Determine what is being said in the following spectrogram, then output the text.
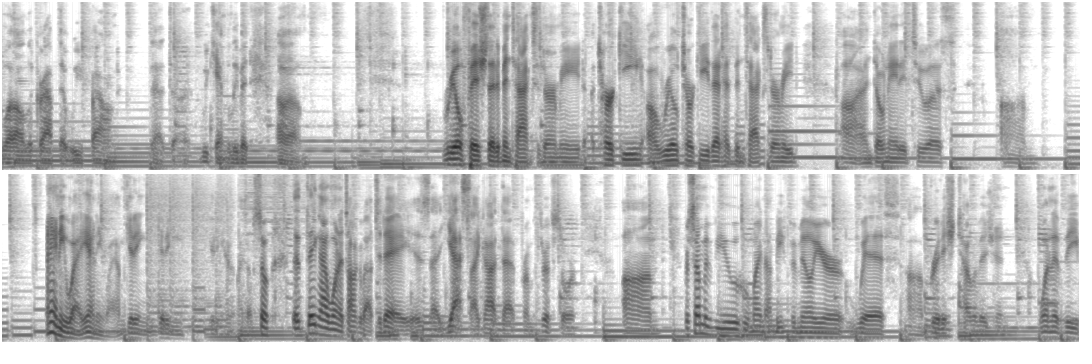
well, all the crap that we found that uh, we can't believe it. Um, real fish that had been taxidermied, a turkey, a real turkey that had been taxidermied uh, and donated to us. Um, anyway, anyway, I'm getting getting getting ahead of myself. So the thing I want to talk about today is uh, yes, I got that from a thrift store. Um, for some of you who might not be familiar with uh, British television, one of the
